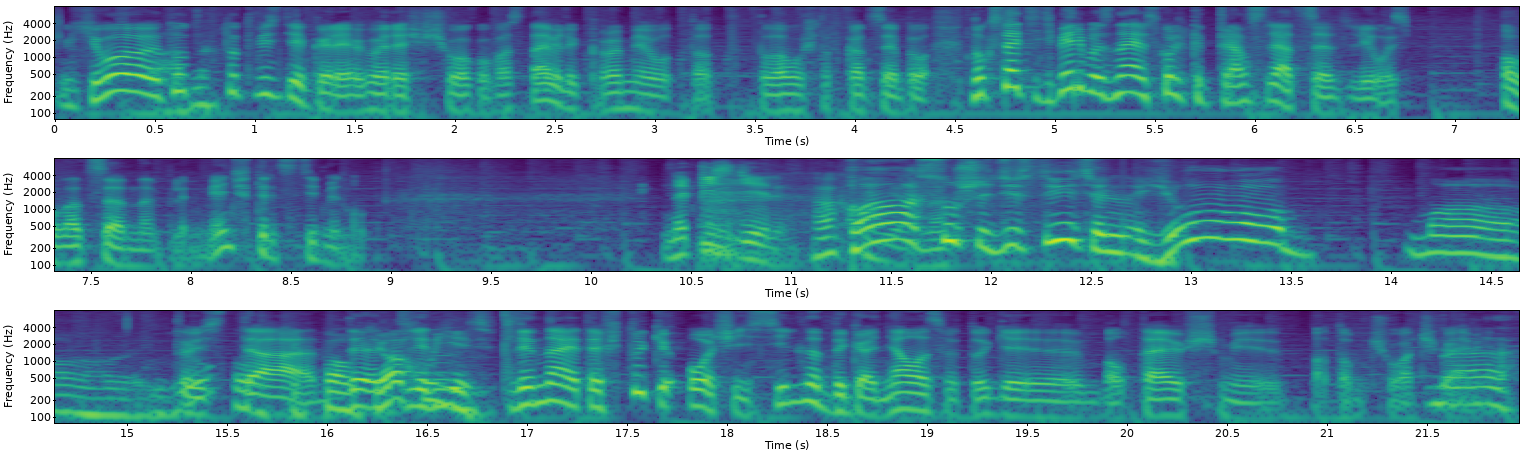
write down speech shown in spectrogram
Его Ладно. тут, тут везде говоря, говорящих чуваков оставили, кроме вот от того, что в конце было. Ну, кстати, теперь мы знаем, сколько трансляция длилась. Полноценно, блин, меньше 30 минут. Напиздели. А, Охуенно. слушай, действительно, ё То есть, да, д- длин- длина этой штуки очень сильно догонялась в итоге болтающими потом чувачками. Да.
